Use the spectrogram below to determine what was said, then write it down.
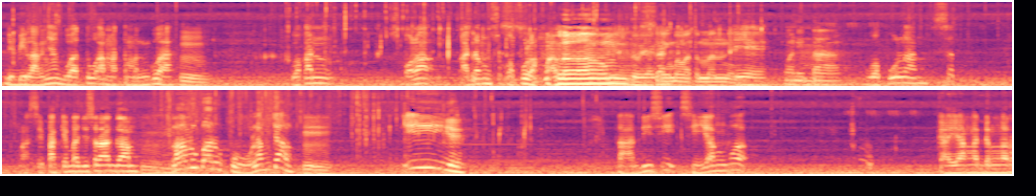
dibilangnya gua tuh sama temen gua Hmm. gua kan sekolah kadang suka pulang malam gitu ya kan Sering bawa teman ya. iya Wanita. gua pulang set masih pakai baju seragam Hmm. lalu baru pulang cal Hmm. iya tadi sih siang gua kayak ngedenger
